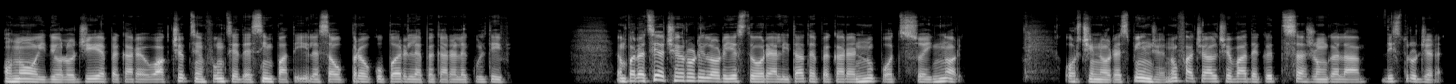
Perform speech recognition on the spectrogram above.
o nouă ideologie pe care o accepti în funcție de simpatiile sau preocupările pe care le cultivi. Împărăția cerurilor este o realitate pe care nu poți să o ignori. Oricine o respinge nu face altceva decât să ajungă la distrugere.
